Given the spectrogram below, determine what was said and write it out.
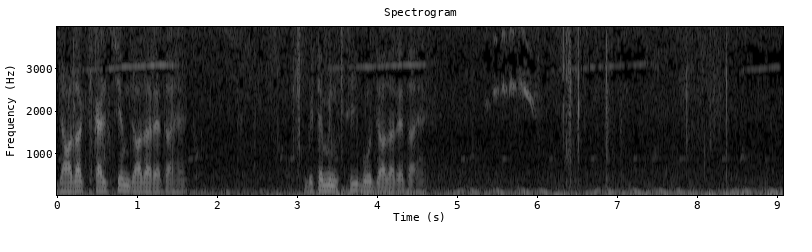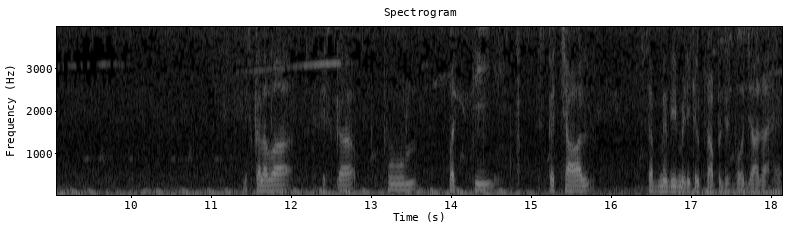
ज़्यादा कैल्शियम ज़्यादा रहता है। विटामिन सी बहुत ज़्यादा रहता है। इसके अलावा इसका फूल, पत्ती, इसका चाल सब में भी मेडिकल प्रॉपर्टीज़ बहुत ज़्यादा है।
